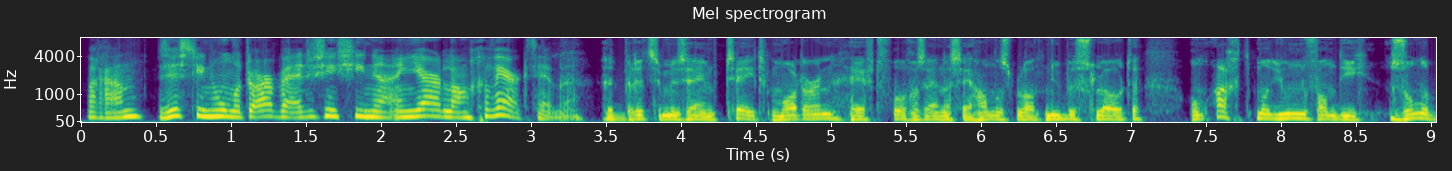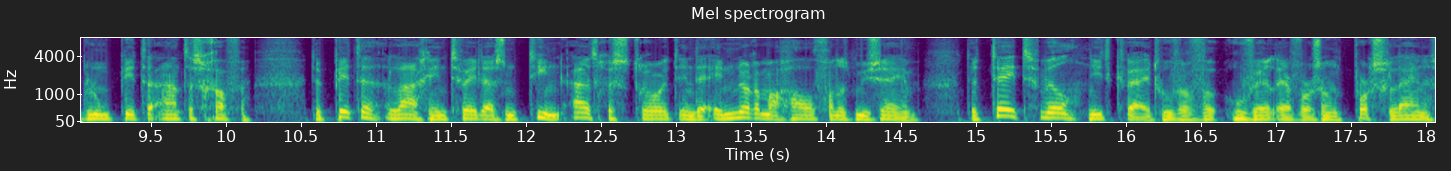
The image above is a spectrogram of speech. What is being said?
waaraan 1600 arbeiders in China een jaar lang gewerkt hebben. Het Britse museum Tate Modern heeft volgens NRC Handelsblad nu besloten om 8 miljoen van die zonnebloempitten aan te schaffen. De pitten lagen in 2010 uitgestrooid in de enorme hal van het museum. De Tate wil niet kwijt hoeveel, er voor zo'n porseleinen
